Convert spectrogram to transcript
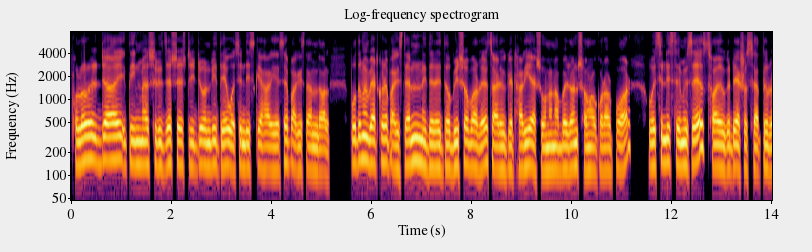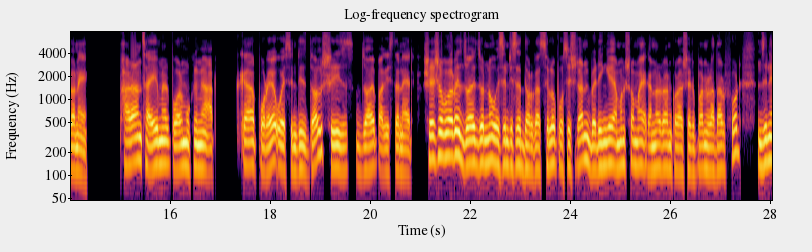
ফ্লোরিডায় তিন ম্যাচ সিরিজের শেষ টি-টোয়েন্টিতে ওয়েস্ট ইন্ডিজকে হারিয়েছে পাকিস্তান দল। প্রথমে ব্যাট করে পাকিস্তান নির্ধারিত ২০ ওভারে চার উইকেট হারিয়ে ১৮৯ রান সংগ্রহ করার পর ওয়েস্ট ইন্ডিজ সেমিসে ছয় উইকেটে ১৭৬ রানে। ফারহান সাইমের পর মুখিমে আটকা পড়ে ওয়েস্ট ইন্ডিজ দল সিরিজ জয় পাকিস্তানের। শেষ ওভারে জয়ের জন্য ওয়েস্ট ইন্ডিজের দরকার ছিল ২৫ রান। ব্যাটিংয়ে এমন সময় ৫১ রান করা শেরপান রাদার রাদারফোর্ড, যিনি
